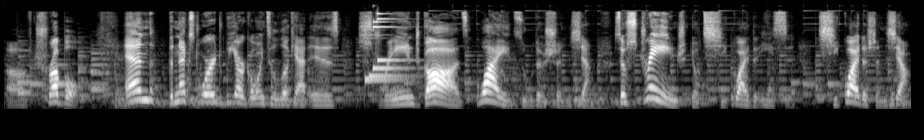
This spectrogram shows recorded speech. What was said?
of trouble。And the next word we are going to look at is strange gods，外族的神像。So strange 有奇怪的意思。奇怪的神像，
